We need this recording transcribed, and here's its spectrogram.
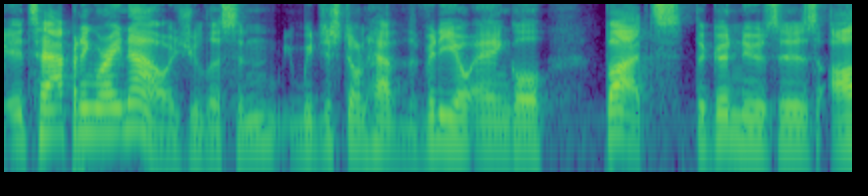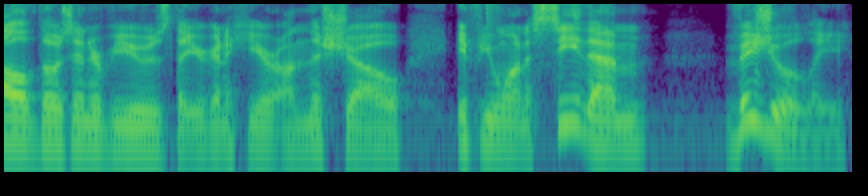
it's happening right now as you listen. We just don't have the video angle. But the good news is all of those interviews that you're going to hear on this show, if you want to see them visually,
